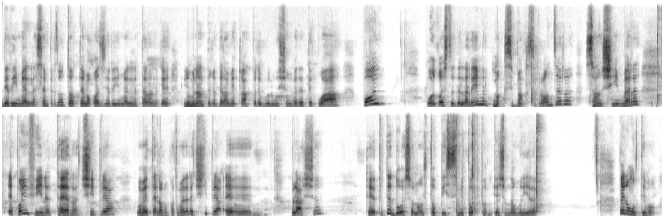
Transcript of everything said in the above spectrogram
di Rimmel, sempre tutto a tema quasi Rimmel, tranne che è della Make Up Revolution, vedete qua. Poi, poi questo è della Rimmel, Maxi Maxi Bronzer, Sun Shimmer e poi infine Terra Cipria vabbè terra ha fatto vedere cipria e eh, blush che tutte e due sono topissimi top mi piacciono da morire. Per ultimo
